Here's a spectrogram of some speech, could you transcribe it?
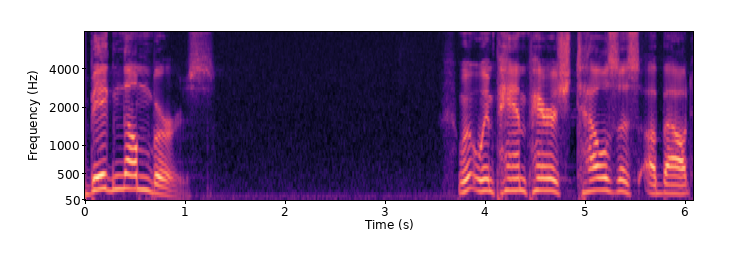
big numbers. When Pam Parrish tells us about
